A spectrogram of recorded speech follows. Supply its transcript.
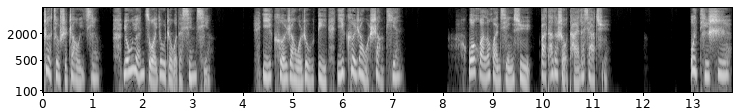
这就是赵一静，永远左右着我的心情，一刻让我入地，一刻让我上天。我缓了缓情绪，把他的手抬了下去。问题是，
